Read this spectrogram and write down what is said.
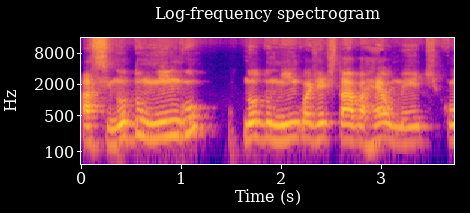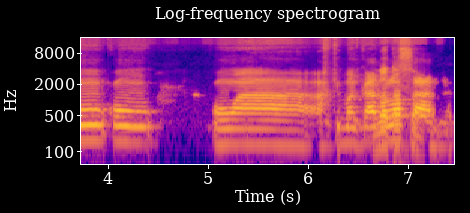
Assim, no domingo, no domingo a gente estava realmente com, com, com a arquibancada lotação. lotada.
